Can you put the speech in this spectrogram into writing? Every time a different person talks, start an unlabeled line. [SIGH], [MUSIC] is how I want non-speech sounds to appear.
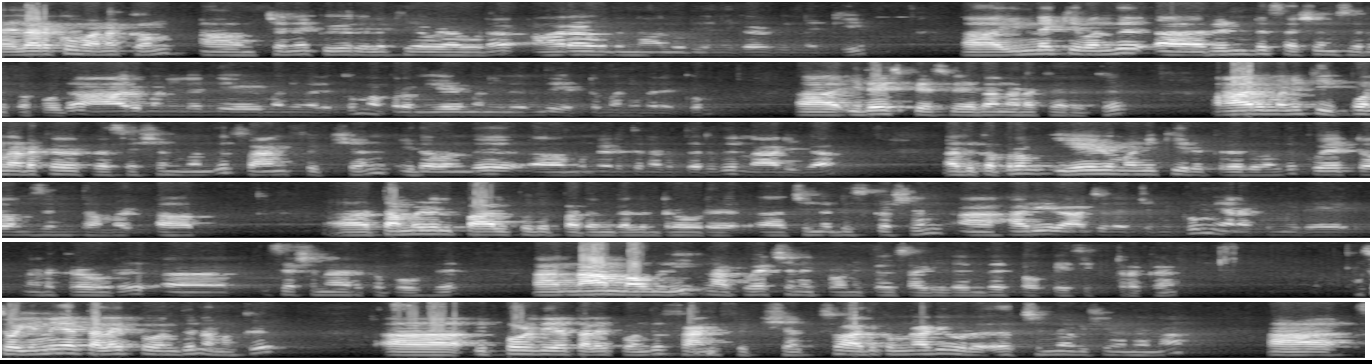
எல்லாருக்கும் வணக்கம். ஆஹ் சென்னை குயர் இலக்கிய விழாவோட ஆறாவது நாளுடைய நிகழ்வு இன்னைக்கு. இன்னைக்கு வந்து ரெண்டு செஷன்ஸ் இருக்க போது ஆறு மணில இருந்து ஏழு மணி வரைக்கும் அப்புறம் ஏழு மணில இருந்து எட்டு மணி வரைக்கும் இதே ஸ்பேஸ்லேயே தான் நடக்க இருக்கு. ஆறு மணிக்கு இப்போ நடக்க இருக்கிற செஷன் வந்து ஃபேன் ஃபிக்ஷன் இதை வந்து ஆஹ் முன்னெடுத்து நடத்துறது நாடிகா. அதுக்கப்புறம் ஏழு மணிக்கு இருக்கிறது வந்து குயர் டேர்ம்ஸ் இன் தமிழ். ஆஹ் தமிழில் பால் புது பதங்கள்ன்ற ஒரு சின்ன டிஸ்கஷன் ஹரி ராஜலட்சுமிக்கும் எனக்கும் இதே நடக்கிற ஒரு செஷனா இருக்க போகுது. நான் மௌலி நான் குவேர் சென்னை குரானிக்கல்ஸ் ஐடியிலேருந்து இப்போ பேசிக்கிட்டு இருக்கேன். ஸோ இன்றைய தலைப்பு வந்து நமக்கு இப்பொழுதைய தலைப்பு வந்து ஃபேன் ஃபிக்ஷன் ஸோ அதுக்கு முன்னாடி ஒரு சின்ன விஷயம் என்னென்னா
